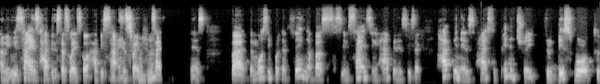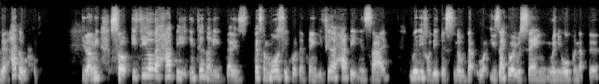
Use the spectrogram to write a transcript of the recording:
I mean we science happiness. That's why it's called happy science, right? Mm-hmm. Science But the most important thing about sciencing happiness is that happiness has to penetrate through this world to the other world. You know what I mean? So if you are happy internally, that is that's the most important thing. If you're not happy inside, really from deep inside, you know that what, exactly what you were saying when you open up the,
